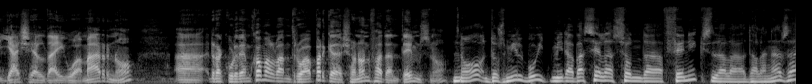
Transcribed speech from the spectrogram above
hi ha gel d'aigua a mar, no? Uh, recordem com el vam trobar perquè d'això no en fa tant temps, no? No, 2008. Mira, va ser la sonda Fènix de la, de la NASA.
